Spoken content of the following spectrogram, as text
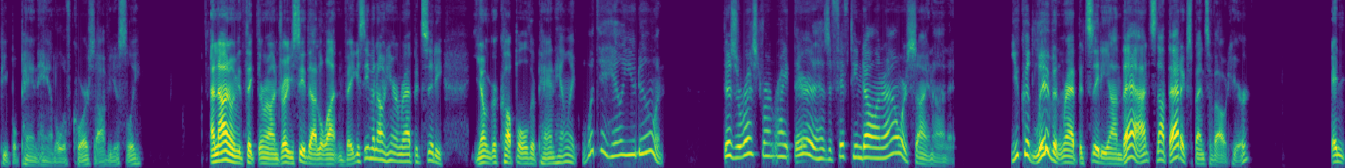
people panhandle, of course, obviously. And I don't even think they're on drugs. You see that a lot in Vegas, even out here in Rapid City. Younger couple, they're panhandling. Like, what the hell are you doing? There's a restaurant right there that has a $15 an hour sign on it. You could live in Rapid City on that. It's not that expensive out here. And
